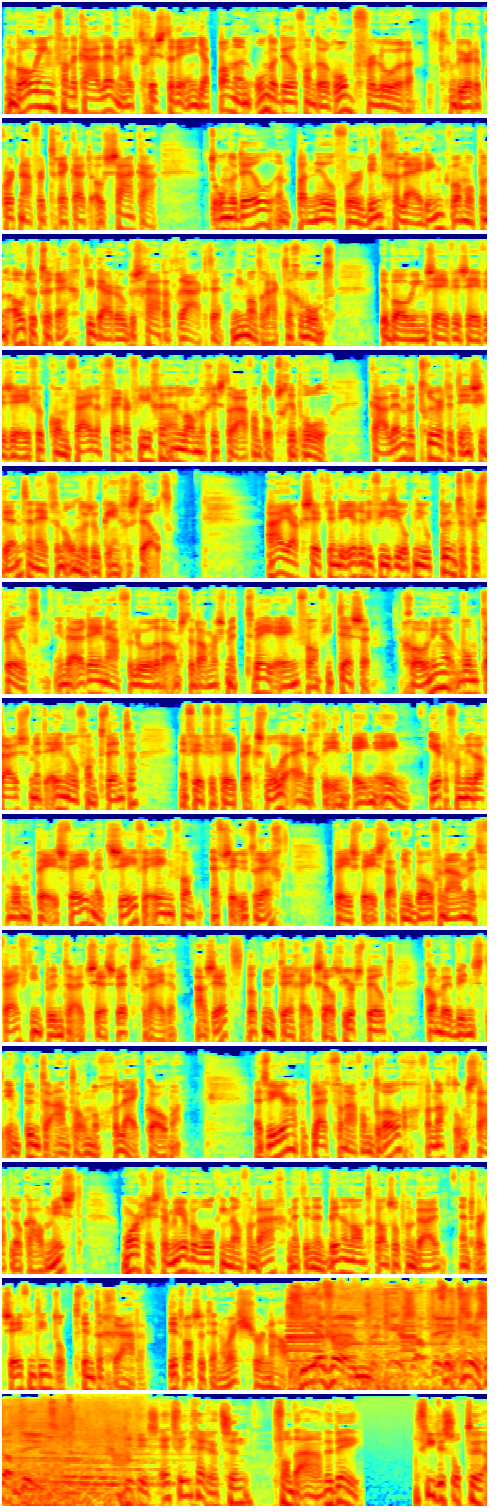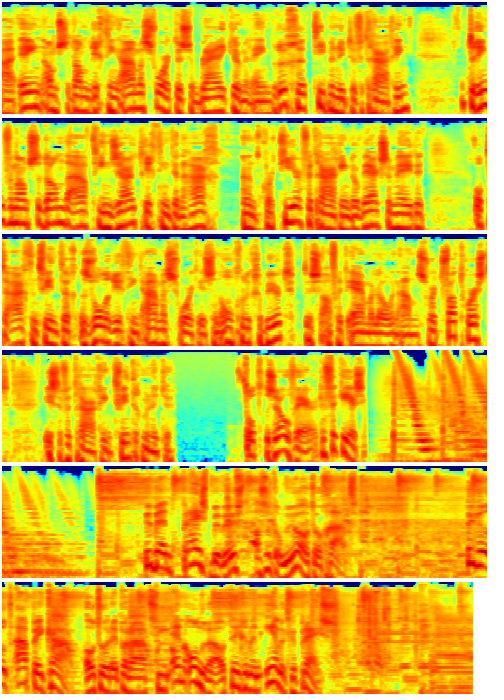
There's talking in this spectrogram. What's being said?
Een Boeing van de KLM heeft gisteren in Japan een onderdeel van de romp verloren. Dat gebeurde kort na vertrek uit Osaka. Het onderdeel, een paneel voor windgeleiding, kwam op een auto terecht die daardoor beschadigd raakte. Niemand raakte gewond. De Boeing 777 kon veilig verder vliegen en landde gisteravond op Schiphol. KLM betreurt het incident en heeft een onderzoek ingesteld. Ajax heeft in de eredivisie opnieuw punten verspeeld. In de arena verloren de Amsterdammers met 2-1 van Vitesse. Groningen won thuis met 1-0 van Twente en VVV Pek Zwolle eindigde in 1-1. Eerder vanmiddag won PSV met 7-1 van FC Utrecht. PSV staat nu bovenaan met 15 punten uit 6 wedstrijden. AZ, dat nu tegen Excelsior speelt, kan bij winst in puntenaantal nog gelijk komen. Het weer, het blijft vanavond droog. Vannacht ontstaat lokaal mist. Morgen is er meer bewolking dan vandaag, met in het binnenland kans op een bui. En het wordt 17 tot 20 graden. Dit was het NOS Journaal. ZFM, verkeersupdate. verkeersupdate. Dit is Edwin Gerritsen van de ANWB. Files op de A1 Amsterdam richting Amersfoort tussen Blarikum en Eembrugge, 10 minuten vertraging. Op de ring van Amsterdam de A10 Zuid richting Den Haag, een kwartier vertraging door werkzaamheden. Op de A28 Zwolle richting Amersfoort is een ongeluk gebeurd. Tussen Afrit Ermelo en Amersfoort-Vathorst is de vertraging 20 minuten. Tot zover de verkeers. U bent prijsbewust als het om uw auto gaat. U wilt APK, autoreparatie en onderhoud tegen een eerlijke prijs.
